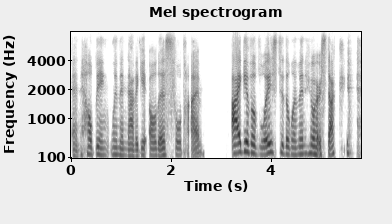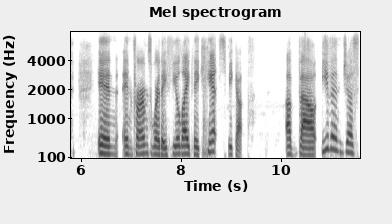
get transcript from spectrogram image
and helping women navigate all this full time. I give a voice to the women who are stuck in in firms where they feel like they can't speak up about even just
